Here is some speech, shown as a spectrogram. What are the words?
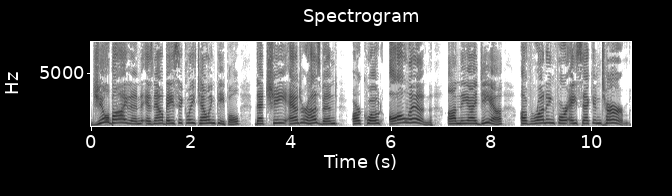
Jill Biden is now basically telling people that she and her husband are, quote, all in on the idea of running for a second term.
